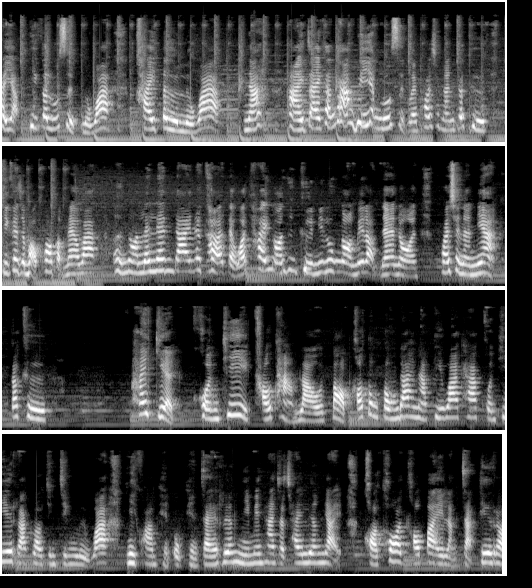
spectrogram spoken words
ขยับพี่ก็รู้สึกหรือว่าใครตื่นหรือว่านะ หายใจข้างๆพี่ยังรู้สึกเลย เพราะฉะนั้นก็คือพี่ก็จะบอกพ่อกับแม่ว่าเออนอนเล่นๆได้นะคะ แต่ว่าถ้านอนทั้งคืนนี่ลูกนอนไม่หลับแน่นอน เพราะฉะนั้นเนี่ยก็คือให้เกียรติ คนที่เขาถามเราตอบเขาตรงๆได้นะพี่ว่าถ้าคนที่รักเราจริง ๆ หรือว่ามีความเห็นอกเห็นใจเรื่องนี้ไม่น่าจะใช่เรื่องใหญ่ ขอโทษเขาไปหลังจากที่เรา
